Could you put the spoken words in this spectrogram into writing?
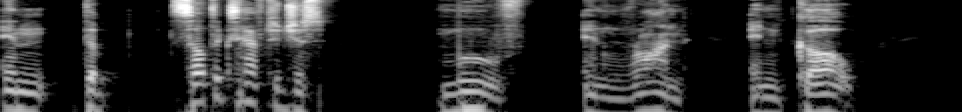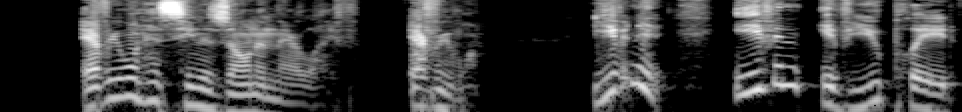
And the Celtics have to just move and run and go. Everyone has seen a zone in their life. Everyone. Even if, even if you played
